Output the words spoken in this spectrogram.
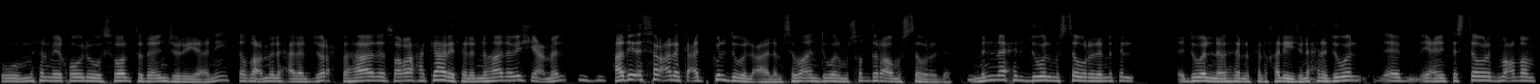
ومثل ما يقولوا salt to the injury يعني تضع ملح على الجرح فهذا صراحة كارثة لأنه هذا إيش يعمل؟ هذا يؤثر على عد كل دول العالم سواء دول مصدرة أو مستوردة. من ناحية الدول المستوردة مثل دولنا مثلا في الخليج ونحن دول يعني تستورد معظم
